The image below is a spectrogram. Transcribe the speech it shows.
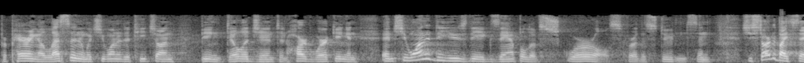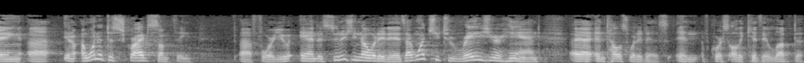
preparing a lesson in which she wanted to teach on being diligent and hardworking. And, and she wanted to use the example of squirrels for the students. And she started by saying, uh, you know, I want to describe something uh, for you. And as soon as you know what it is, I want you to raise your hand uh, and tell us what it is. And of course, all the kids, they love to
